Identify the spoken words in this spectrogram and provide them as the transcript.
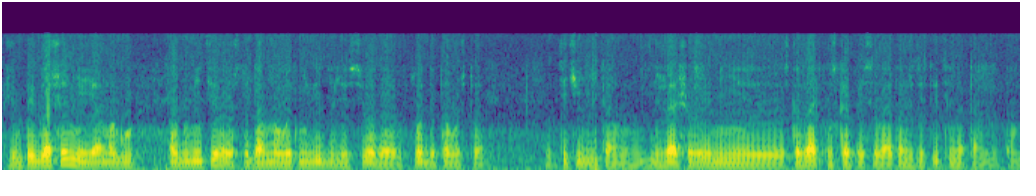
Причем приглашение я могу аргументировать, что давно вот не видели все, да, вплоть до того, что в течение там ближайшего времени сказать, пускай присылают, он же действительно там, там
